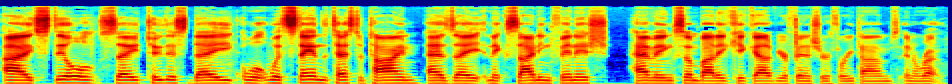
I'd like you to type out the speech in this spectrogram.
I still say to this day will withstand the test of time as a, an exciting finish, having somebody kick out of your finisher three times in a row.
